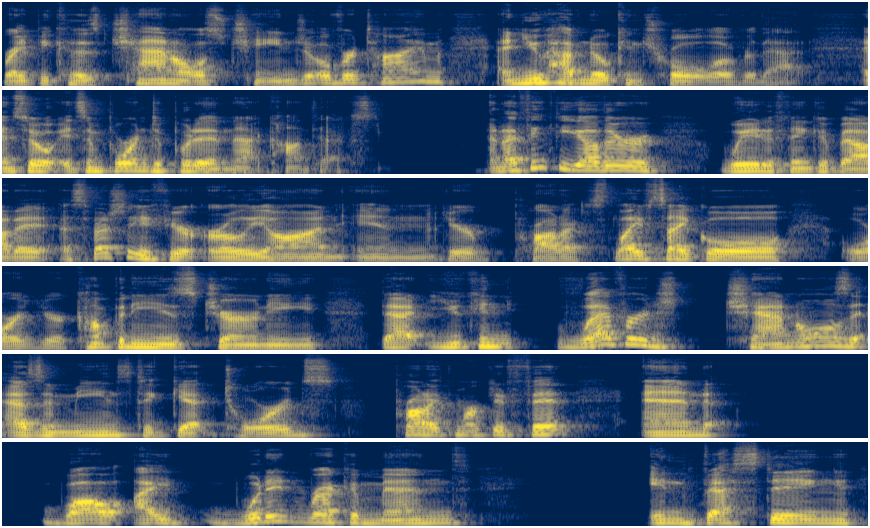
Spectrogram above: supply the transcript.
right? Because channels change over time and you have no control over that. And so it's important to put it in that context. And I think the other way to think about it, especially if you're early on in your product's life cycle or your company's journey, that you can leverage channels as a means to get towards product market fit. And while I wouldn't recommend investing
